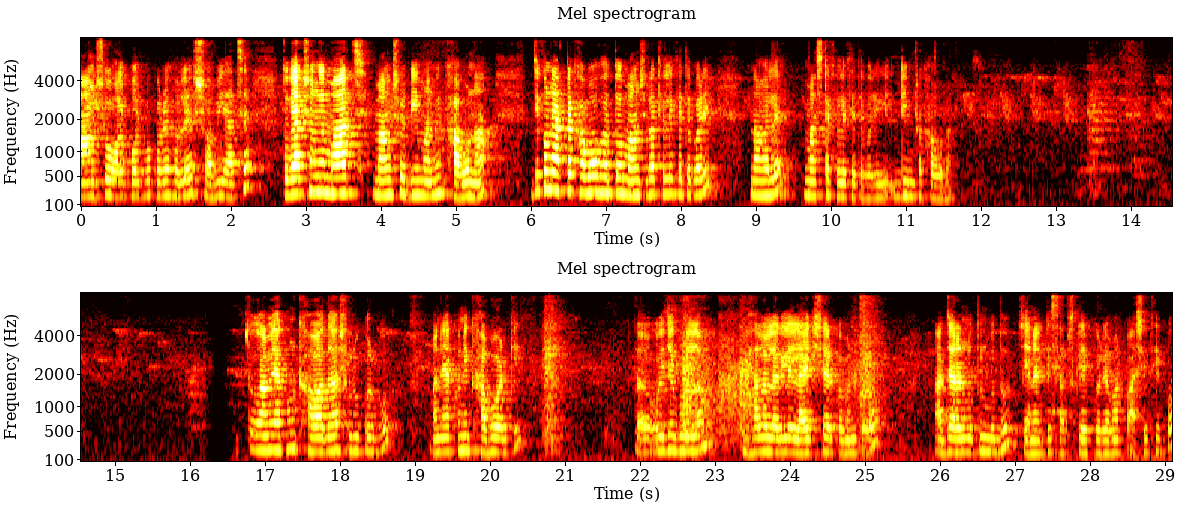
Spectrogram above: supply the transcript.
মাংস অল্প অল্প করে হলে সবই আছে। তবে একসঙ্গে মাছ, মাংস, ডিম আমি খাব না। যে কোনো একটা খাব, হয়তো মাংসটা খেলে খেতে পারি, না হলে মাছটা খেলে খেতে পারি, ডিমটা খাব না। তো আমি এখন খাওয়া দাওয়া শুরু করব। মানে এখনই খাব আর কি। তা ওই যে বললাম, ভালো লাগলে লাইক শেয়ার কমেন্ট করো। আর যারা নতুন বন্ধু, চ্যানেলটি সাবস্ক্রাইব করে আমার পাশে থেকো।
